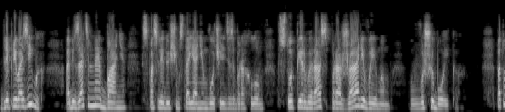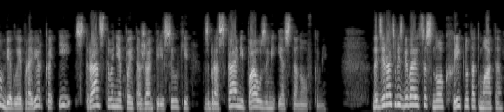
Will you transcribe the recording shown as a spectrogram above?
Для привозимых обязательная баня с последующим стоянием в очереди за барахлом, в сто первый раз прожариваемым в вышибойках. Потом беглая проверка и странствование по этажам пересылки с бросками, паузами и остановками. Надзиратели сбиваются с ног, хрипнут от мата.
